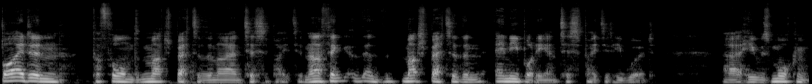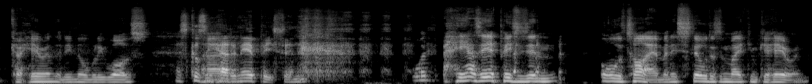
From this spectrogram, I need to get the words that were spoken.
Biden performed much better than I anticipated, and I think much better than anybody anticipated he would. Uh, he was more co- coherent than he normally was. That's because he uh, had an earpiece in. What he has earpieces in all the time, and it still doesn't make him coherent.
